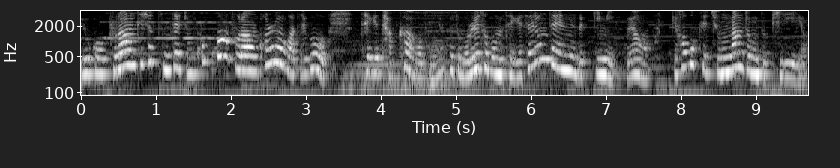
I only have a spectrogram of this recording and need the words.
이거 brown 티셔츠인데 좀 코코아 brown 컬러여가지고 되게 dark하거든요. 그래서 멀리서 보면 되게 세련된 느낌이 있고요. 이렇게 허벅지 중간 정도 길이에요.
